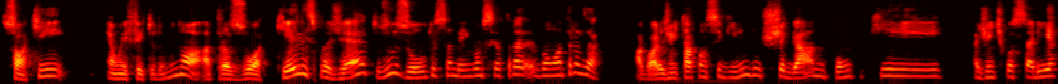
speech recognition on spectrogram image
Só que é um efeito dominó. Atrasou aqueles projetos, os outros também vão, se vão atrasar. Agora a gente está conseguindo chegar no ponto que a gente gostaria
